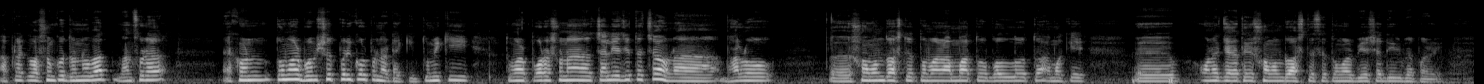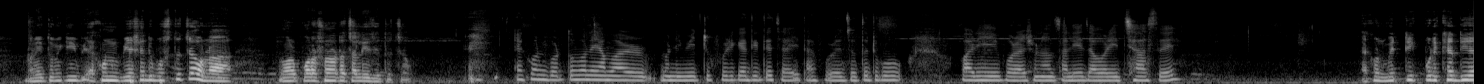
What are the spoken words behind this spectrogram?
আপনাকে অসংখ্য ধন্যবাদ। মানসুরা এখন তোমার ভবিষ্যৎ পরিকল্পনাটা কি? তুমি কি তোমার পড়াশোনা চালিয়ে যেতে চাও না ভালো সম্বন্ধ আসলে তোমার আম্মা তো বলল তো আমাকে অনেক জায়গা থেকে সম্বন্ধ আসতেছে তোমার বিয়ে শাদির ব্যাপারে। মানে তুমি কি এখন বিয়ে শাদি বসতে চাও না তোমার পড়াশোনাটা চালিয়ে যেতে চাও? এখন বর্তমানে আমার মানে মেট্রিক পরীক্ষা দিতে চাই তারপরে যতটুকু পারি পড়াশোনা চালিয়ে যাওয়ার ইচ্ছা আছে। এখন মেট্রিক পরীক্ষা দিয়ে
